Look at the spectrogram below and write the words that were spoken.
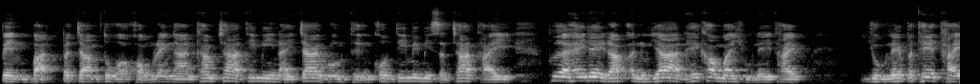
เป็นบัตรประจำตัวของแรงงานข้ามชาติที่มีนายจ้างรวมถึงคนที่ไม่มีสัญชาติไทย เพื่อให้ได้รับอนุญาตให้เข้ามาอยู่ในไทย อยู่ในประเทศไทย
